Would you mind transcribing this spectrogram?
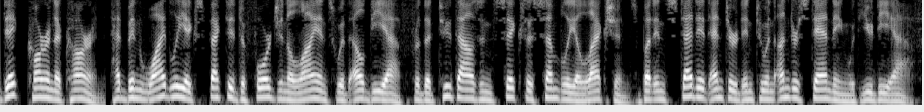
Dick Karunakaran had been widely expected to forge an alliance with LDF for the 2006 Assembly elections but instead it entered into an understanding with UDF.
